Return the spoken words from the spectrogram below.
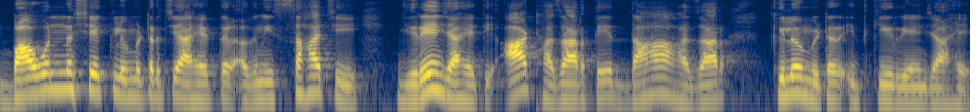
बावन्नशे किलोमीटरची आहे. तर अग्नी सहाची जी रेंज आहे ती आठ हजार ते दहा हजार किलोमीटर इतकी रेंज आहे.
